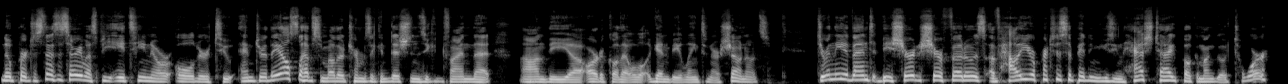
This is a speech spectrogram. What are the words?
No purchase necessary, must be 18 or older to enter. They also have some other terms and conditions. You can find that on the uh, article that will again be linked in our show notes. During the event, be sure to share photos of how you're participating using hashtag Pokemon Go Tour.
